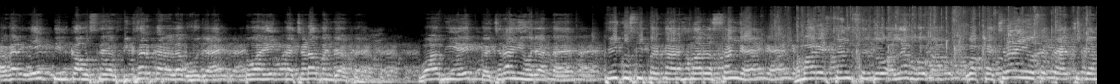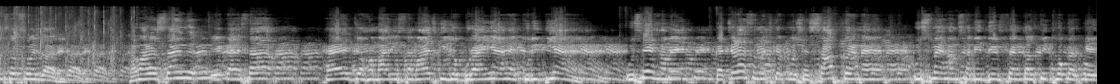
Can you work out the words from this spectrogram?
अगर एक तिनका उससे बिखर कर अलग हो जाए तो वह एक कचरा बन जाता है। वह भी एक कचरा ही हो जाता है। ठीक उसी प्रकार हमारा संघ है। हमारे संघ से जो अलग होगा, वह कचरा ही हो सकता है, चूँकि हम सब समझदार हैं। हमारा संघ एक ऐसा है जो हमारी समाज की जो बुराइयाँ हैं, कुरीतियाँ हैं उसे हमें कचरा समझकर, उसे साफ़ करना है। उसमें हम सभी दृढ़ संकल्पित होकर के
